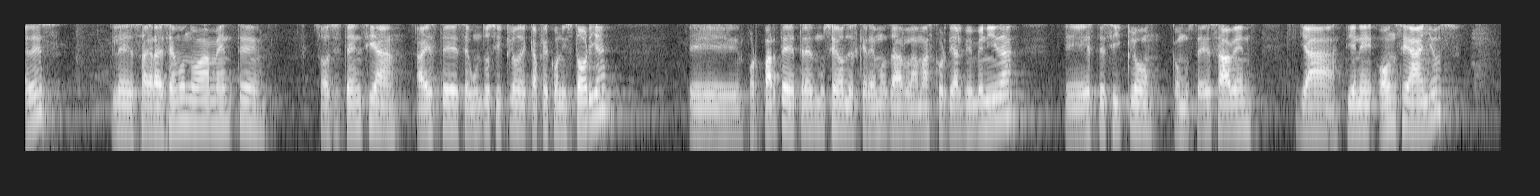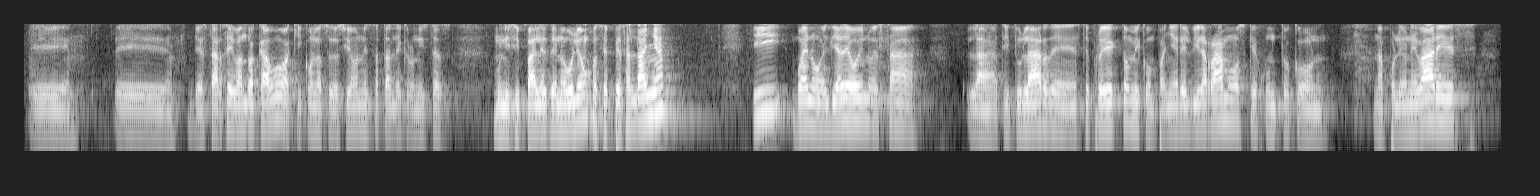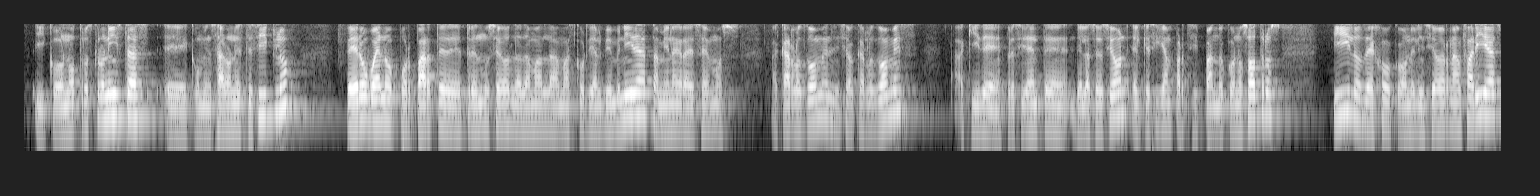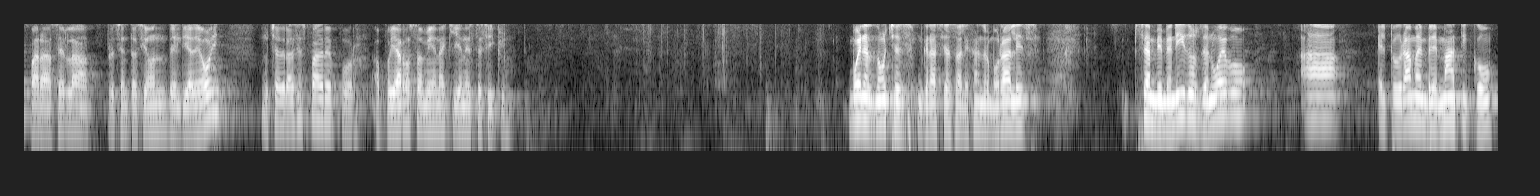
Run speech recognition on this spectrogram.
ustedes. Les agradecemos nuevamente su asistencia a este segundo ciclo de Café con Historia. Eh, por parte de tres museos les queremos dar la más cordial bienvenida. Eh, este ciclo, como ustedes saben, ya tiene 11 años eh, de estarse llevando a cabo aquí con la Asociación Estatal de Cronistas Municipales de Nuevo León, José P. Saldaña. Y bueno, el día de hoy no está la titular de este proyecto, mi compañera Elvira Ramos, que junto con Napoleón Nevares y con otros cronistas eh, comenzaron este ciclo. Pero bueno, por parte de tres museos les damos la más cordial bienvenida. También agradecemos a Carlos Gómez, licenciado Carlos Gómez, aquí de presidente de la asociación, el que sigan participando con nosotros. Y los dejo con el licenciado Hernán Farías para hacer la presentación del día de hoy. Muchas gracias, Padre, por apoyarnos también aquí en este ciclo. Buenas noches, gracias Alejandro Morales. Sean bienvenidos de nuevo a el programa emblemático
